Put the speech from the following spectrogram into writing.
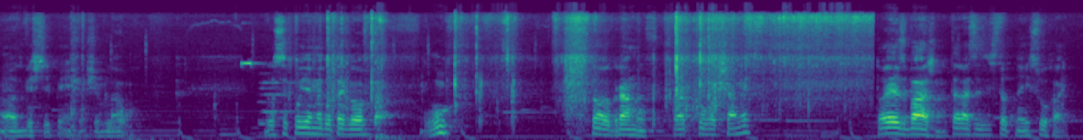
O, 250 się wlało. Dosypujemy do tego uh, 100 gramów płatków owsianych. To jest ważne, teraz jest istotne i słuchaj.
